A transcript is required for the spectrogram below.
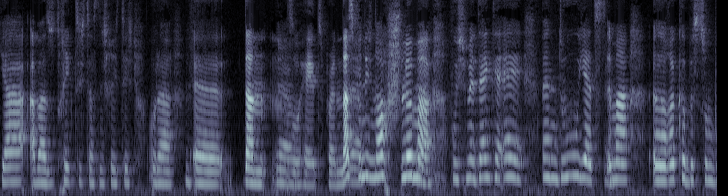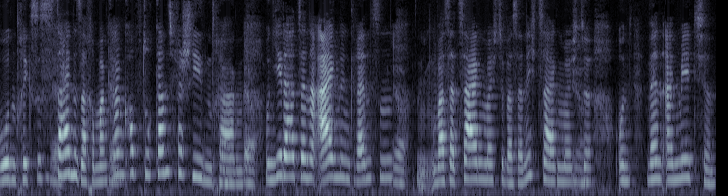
ja, aber so trägt sich das nicht richtig oder äh, dann Ja. so Hate spreaden. Das Ja. finde ich noch schlimmer, Ja. wo ich mir denke, ey, wenn du jetzt immer äh, Röcke bis zum Boden trägst, das ist Ja. deine Sache. Man kann Kopftuch ganz verschieden tragen und jeder hat seine eigenen Grenzen, was er zeigen möchte, was er nicht zeigen möchte. Und wenn ein Mädchen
